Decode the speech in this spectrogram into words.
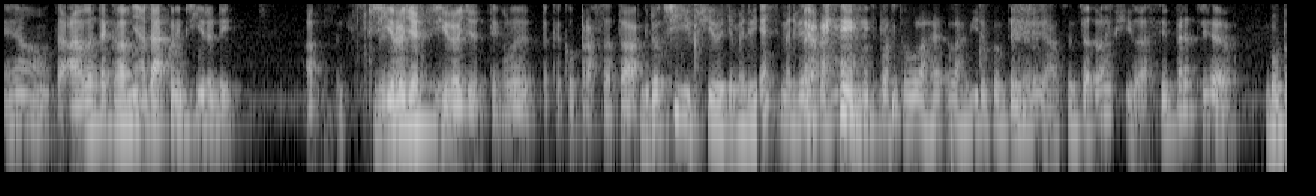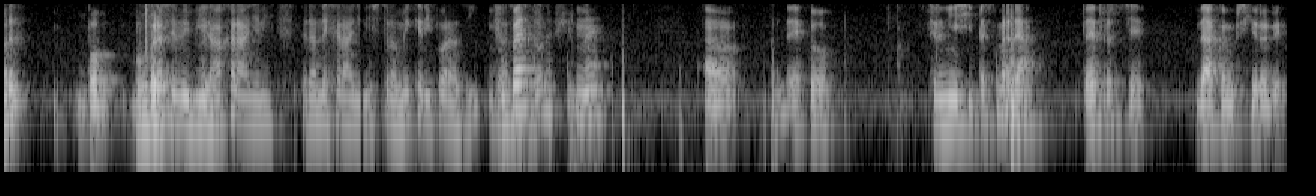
Jo, to, ale tak hlavně a zákony přírody. A v přírodě, v přírodě, ty vole, tak jako prasata. Kdo třídí v přírodě? Medvěd? Medvěd s plastovou lah- lahví do kontejneru? Já jsem to, to nevšiml. To asi prd, že jo? Bobr? Bo, bobr? si vybírá chráněný, teda nechráněný stromy, který porazí? Vůbec? To ne. A, jako silnější pes mrdá. To je prostě zákon přírody.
